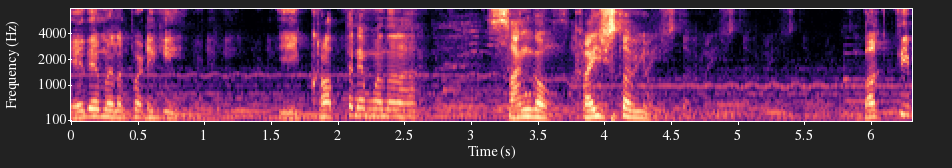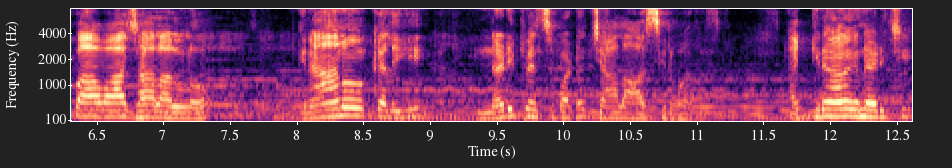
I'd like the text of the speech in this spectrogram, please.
ఏదేమైనప్పటికీ ఈ క్రొత్త నిబంధన సంఘం క్రైస్తవ్యం భక్తి భావాజాలలో జ్ఞానం కలిగి నడిపించబడడం చాలా ఆశీర్వాదం. అజ్ఞానంగా నడిచి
